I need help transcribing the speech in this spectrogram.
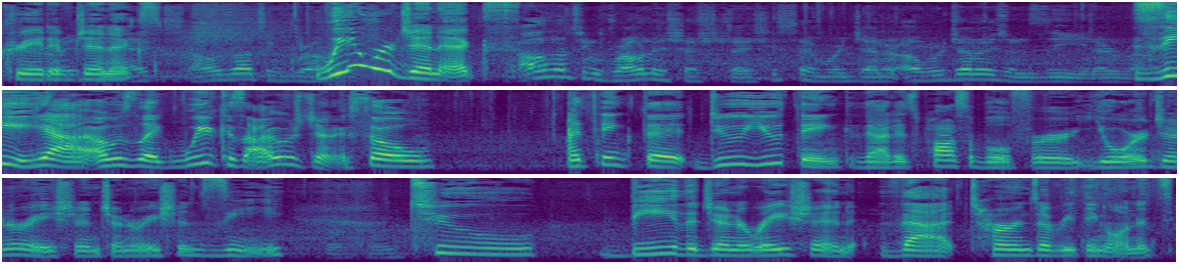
creative Gen X? I was watching Grown. We were Gen X. I was watching Grownish yesterday. She said we're gener. Oh, we're Generation Z. Z, yeah, I was like weird because I was Gen X. So I think that. Do you think that it's possible for your generation, Generation Z, mm-hmm. to be the generation that turns everything on its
